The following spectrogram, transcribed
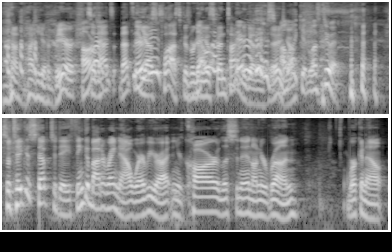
and I'll buy you a beer. All so right. that's that's a There yes plus because we're going to go spend time there together. It is. There you I go. like it. Let's do it. so take a step today. Think about it right now, wherever you're at, in your car, listening on your run, working out.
